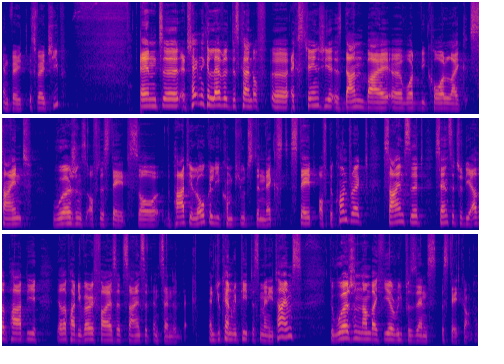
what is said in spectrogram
and very, it's very cheap. And uh, at technical level, this kind of uh, exchange here is done by uh, what we call like signed versions of the state. So the party locally computes the next state of the contract, signs it, sends it to the other party, the other party verifies it, signs it, and sends it back. And you can repeat this many times. The version number here represents a state counter.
